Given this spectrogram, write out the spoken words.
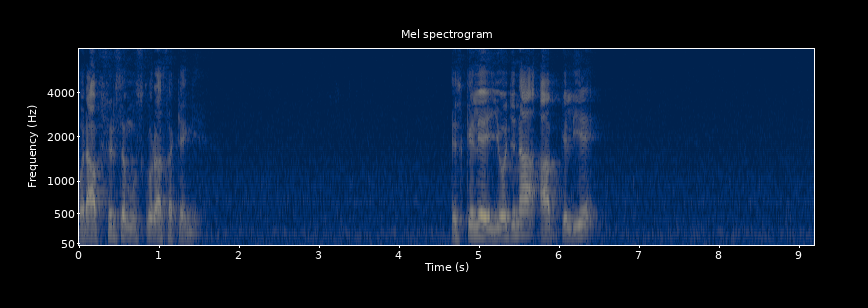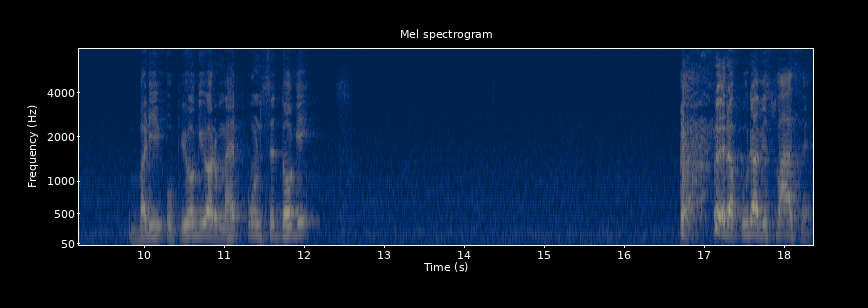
और आप फिर से मुस्कुरा सकेंगे। इसके लिए योजना आपके लिए बड़ी उपयोगी और महत्वपूर्ण सिद्ध होगी। मेरा पूरा विश्वास है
